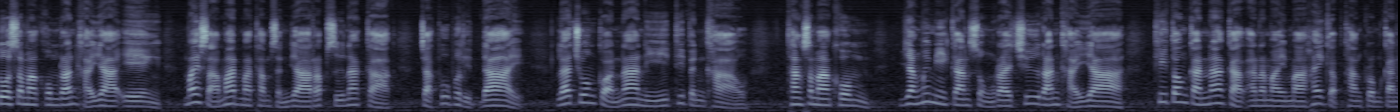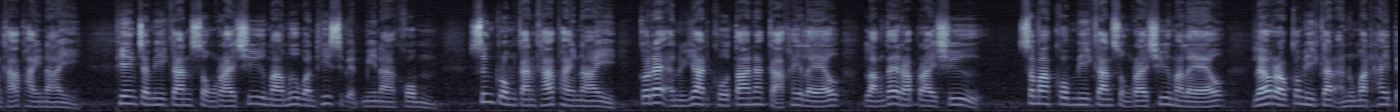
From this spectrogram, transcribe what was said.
ตัวสมาคมร้านขายยาเอง ไม่สามารถมาทำสัญญารับซื้อหน้ากากจากผู้ผลิตได้ และช่วงก่อนหน้านี้ที่เป็นข่าว ทางสมาคมยังไม่มีการส่งรายชื่อร้านขายยา ที่ต้องการหน้ากากอนามัยมาให้กับทางกรมการค้าภายใน เพียงจะมีการส่งรายชื่อมาเมื่อวันที่ 11 มีนาคม ซึ่งกรมการค้าภายในก็ได้อนุญาตโคต้าหน้ากากให้แล้ว หลังได้รับรายชื่อ สมาคมมีการส่งรายชื่อมาแล้ว แล้วเราก็มีการอนุมัติให้ไป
